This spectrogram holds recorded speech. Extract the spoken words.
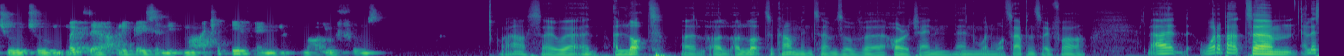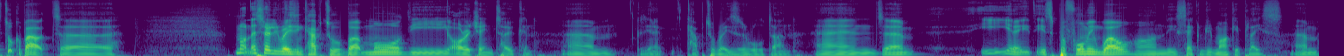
to, to make the application more attractive and more useful. Wow, so uh, a, a lot, a, a, lot to come in terms of uh, Oraichain and, and when what's happened so far. Uh, what about um, let's talk about uh, not necessarily raising capital, but more the Oraichain token, because um, you know capital raises are all done, and um, you know it's performing well on the secondary marketplace. Um,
